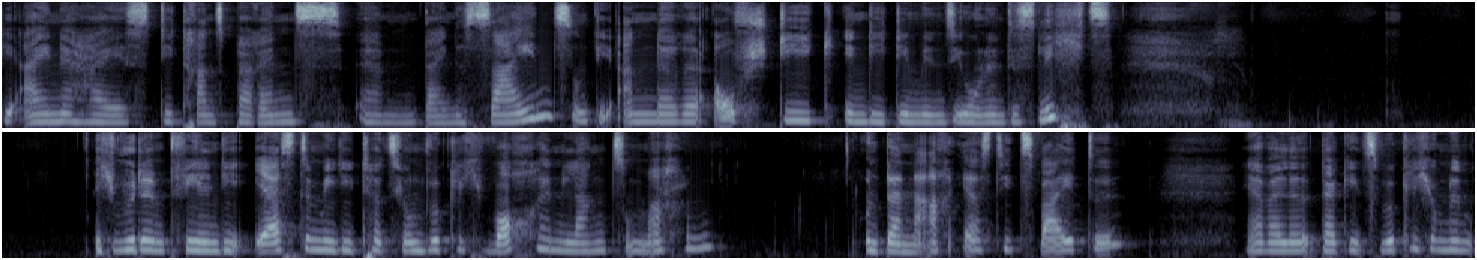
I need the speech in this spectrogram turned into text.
die eine heißt die Transparenz ähm, deines Seins und die andere Aufstieg in die Dimensionen des Lichts. Ich würde empfehlen, die erste Meditation wirklich wochenlang zu machen, Und danach erst die zweite. Ja, weil da geht es wirklich um den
